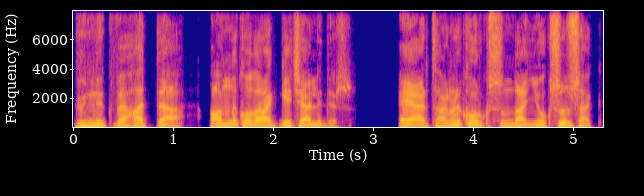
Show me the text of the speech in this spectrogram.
günlük ve hatta anlık olarak geçerlidir. Eğer Tanrı korkusundan yoksunsak,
